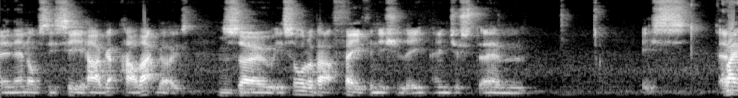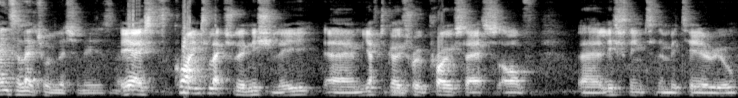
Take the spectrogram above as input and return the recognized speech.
and then obviously see how how that goes. Mm-hmm. So it's all about faith initially, and just um, it's quite intellectual initially, isn't it? Yeah, it's quite intellectual initially. Um, you have to go through a process of uh, listening to the material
